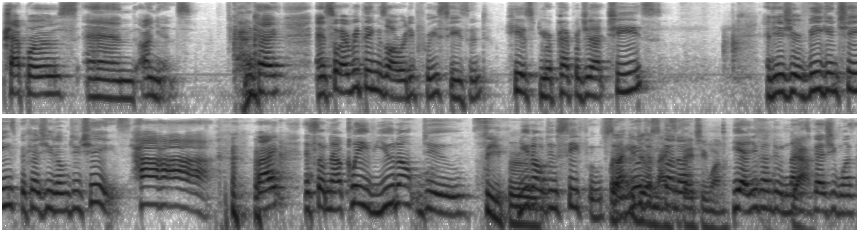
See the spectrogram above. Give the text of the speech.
peppers and onions. Okay. okay? And so everything is already pre-seasoned. Here's your pepper jack cheese. And here's your vegan cheese because you don't do cheese. Ha ha right? And so now, Cleve, you don't do Seafood. You don't do seafood. So But I can you're do a just nice gonna, veggie one. Yeah, you're gonna do nice Yeah. veggie ones.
